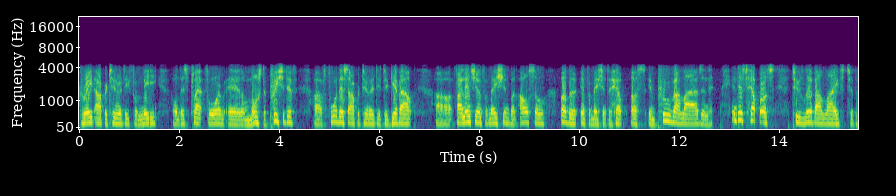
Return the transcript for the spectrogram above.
great opportunity for me on this platform, and I'm most appreciative uh, for this opportunity to give out uh, financial information, but also other information to help us improve our lives and, and just help us to live our lives to the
